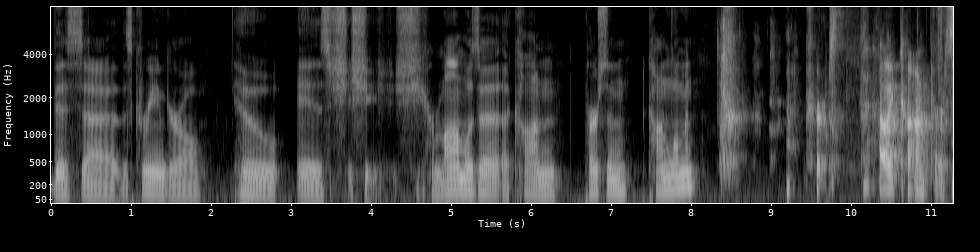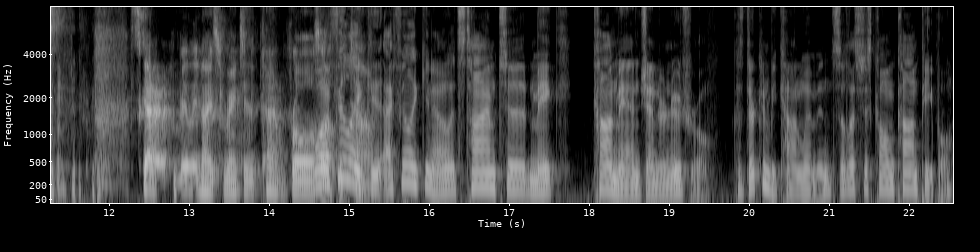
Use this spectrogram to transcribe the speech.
this uh, this Korean girl who is she, she, she her mom was a, a con person, con woman. person. I like con person. it's got a really nice ring to it. Kind of rolls. Well, I feel like tongue. I feel like you know it's time to make con man gender neutral because there can be con women. So let's just call them con people.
